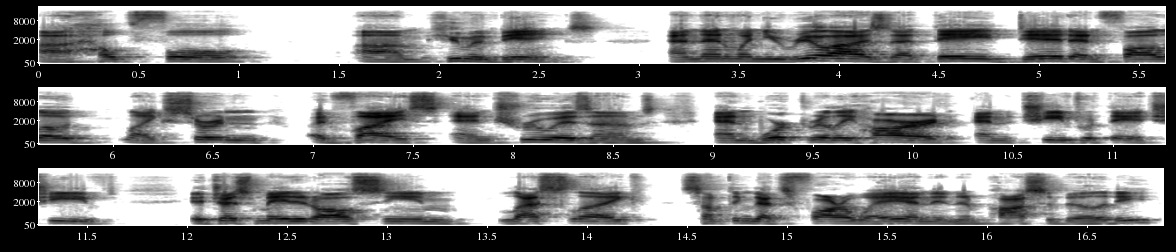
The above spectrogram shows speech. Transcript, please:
uh, helpful um, human beings. And then when you realize that they did and followed like certain advice and truisms and worked really hard and achieved what they achieved it just made it all seem less like something that's far away and an impossibility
